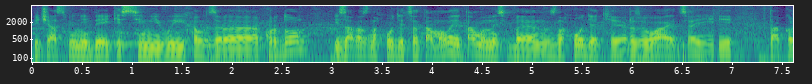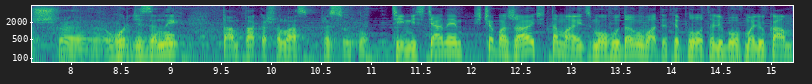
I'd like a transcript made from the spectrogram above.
під час війни деякі сім'ї виїхали за кордон і зараз знаходяться там, але і там вони себе знаходять, розвиваються, і також е, гордість за них там також у нас присутня. Ті містяни, що бажають та мають змогу дарувати тепло та любов малюкам,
